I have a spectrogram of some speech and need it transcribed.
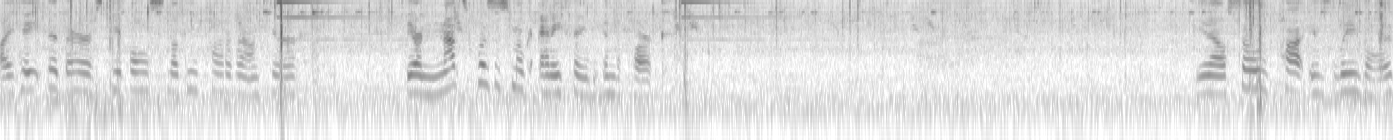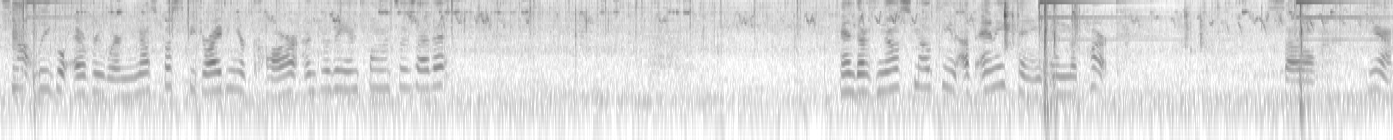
I hate that there's people smoking pot around here. They are not supposed to smoke anything in the park. You know, so pot is legal. It's not legal everywhere. You're not supposed to be driving your car under the influences of it. And there's no smoking of anything in the park. So, yeah,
